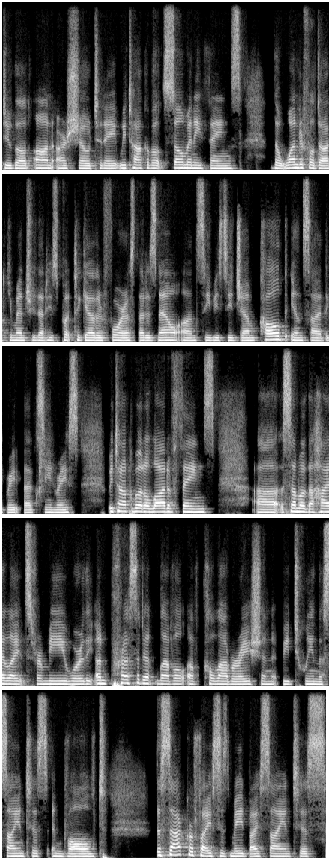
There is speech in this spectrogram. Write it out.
Dugald on our show today. We talk about so many things. The wonderful documentary that he's put together for us that is now on CBC Gem called Inside the Great Vaccine Race. We talk about a lot of things. Uh, some of the highlights for me were the unprecedented level of collaboration between the scientists involved the sacrifices made by scientists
